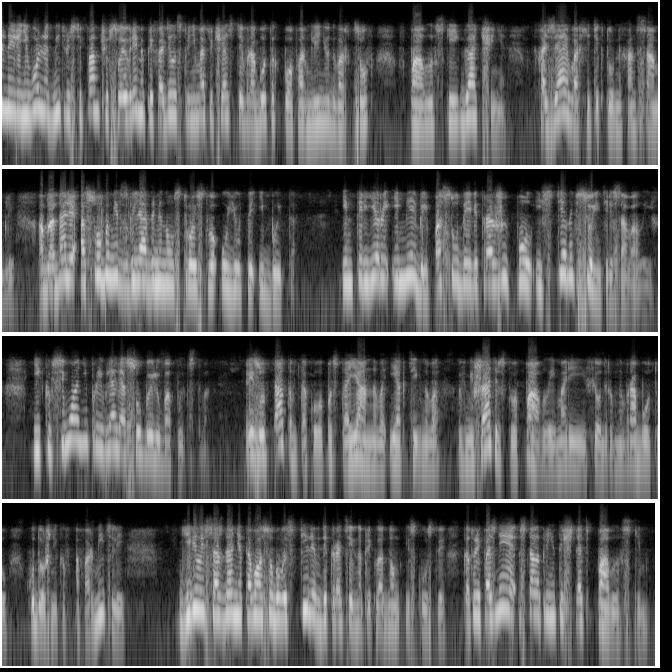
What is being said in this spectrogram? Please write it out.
Вольно или невольно Дмитрию Степановичу в свое время приходилось принимать участие в работах по оформлению дворцов в Павловске и Гатчине. Хозяева архитектурных ансамблей обладали особыми взглядами на устройство уюта и быта. Интерьеры и мебель, посуда и витражи, пол и стены – все интересовало их, и ко всему они проявляли особое любопытство. Результатом такого постоянного и активного вмешательства Павла и Марии Федоровны в работу художников-оформителей явилось создание того особого стиля в декоративно-прикладном искусстве, который позднее стало принято считать павловским.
